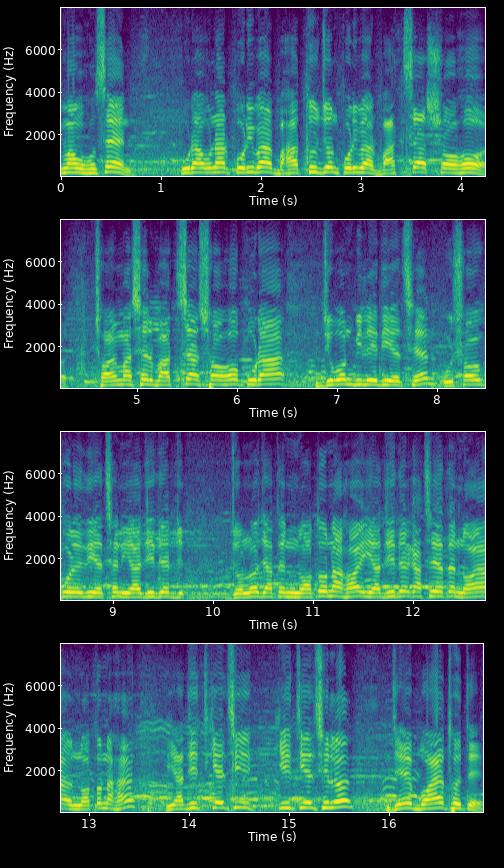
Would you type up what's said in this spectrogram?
ইমাম হোসেন পুরা ওনার পরিবার, বাহাত্তর জন পরিবার, বাচ্চা সহ, ছয় মাসের বাচ্চা সহ পুরা জীবন বিলিয়ে দিয়েছেন, উৎসাহ করে দিয়েছেন ইয়াজিদের জন্য যাতে নত না হয়, ইয়াজিদের কাছে যাতে নত না হয়। ইয়াজিদ কে ছি- কি চেয়েছিল? যে বয়াত হইতে।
